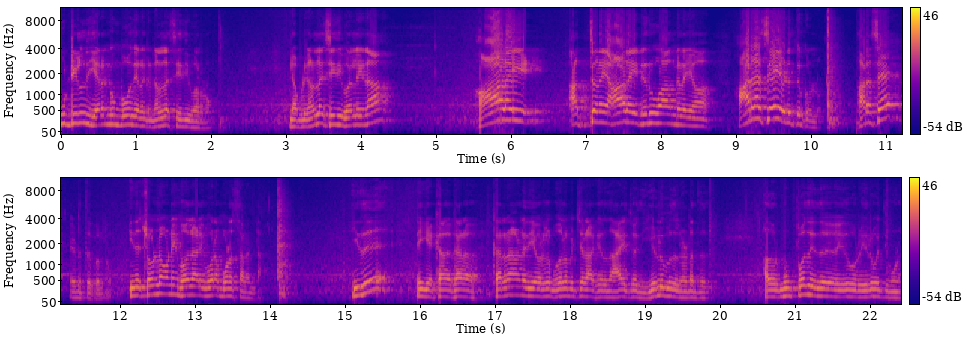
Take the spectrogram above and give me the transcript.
ஊட்டியிலேருந்து இறங்கும்போது எனக்கு நல்ல செய்தி வரணும். அப்படி நல்ல செய்தி வரலைன்னா ஆலை அத்தனை ஆலை நிர்வாகங்களையும் அரசே எடுத்துக்கொள்ளும். அரசே எடுத்துக்கொள்ளும். இதை சொன்ன உடனே முதலாளி பூரா போன சரண்டான் இது நீங்கள் க கர கருணாநிதி அவர்கள் முதலமைச்சராக இருந்த ஆயிரத்தி தொள்ளாயிரத்தி எழுபதில் நடந்தது. அது ஒரு முப்பது இது இது ஒரு இருபத்தி மூணு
